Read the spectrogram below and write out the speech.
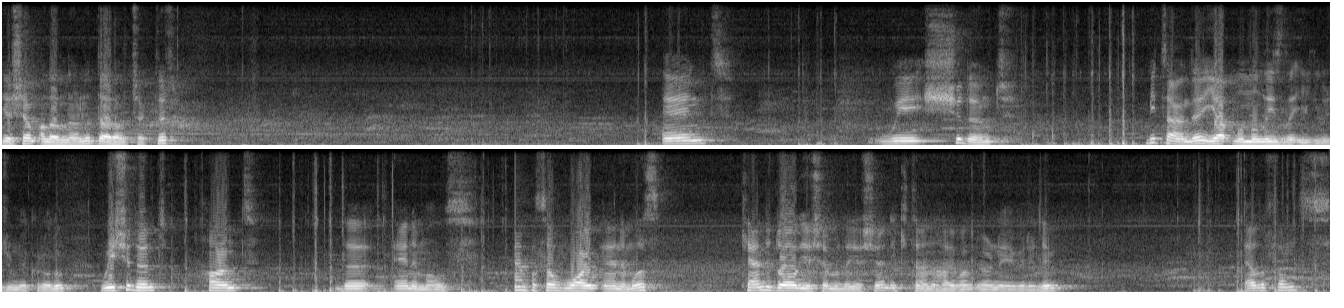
yaşam alanlarını daraltacaktır. And we shouldn't bir tane de yapmamalıyızla ilgili cümle kuralım. We shouldn't hunt the animals. Examples of wild animals. Kendi doğal yaşamında yaşayan iki tane hayvan örneği verelim. Elephants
